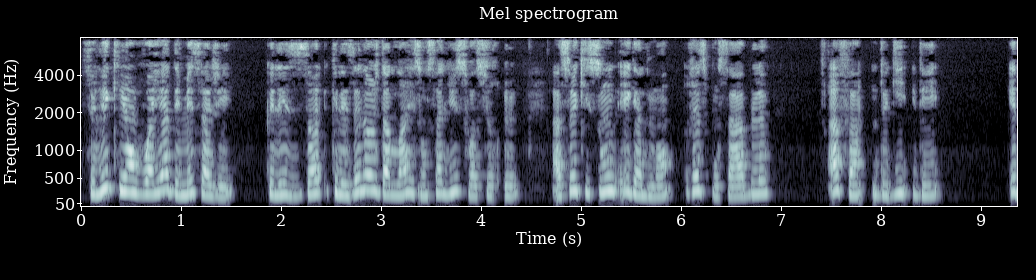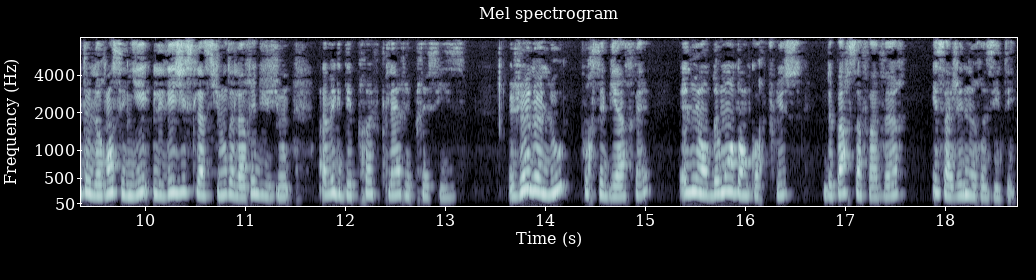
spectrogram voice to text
celui qui envoya des messagers, que les, éloges d'Allah et son salut soient sur eux, à ceux qui sont également responsables, afin de guider et de leur enseigner les législations de la religion avec des preuves claires et précises. Je le loue pour ses bienfaits et lui en demande encore plus, de par sa faveur et sa générosité.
